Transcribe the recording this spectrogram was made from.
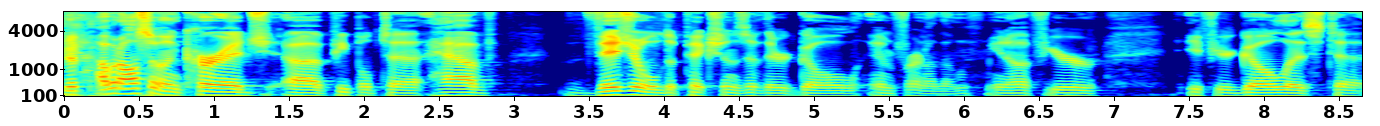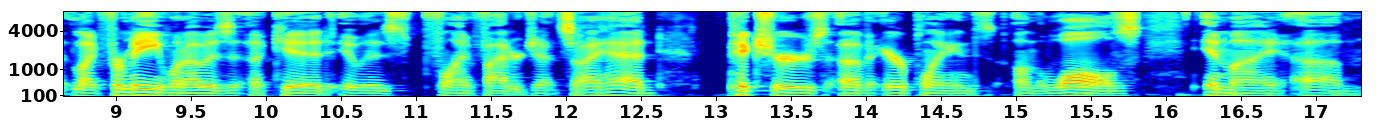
Good I would also encourage uh, people to have visual depictions of their goal in front of them. You know, if your if your goal is to like for me when I was a kid, it was flying fighter jets. So I had pictures of airplanes on the walls in my um,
